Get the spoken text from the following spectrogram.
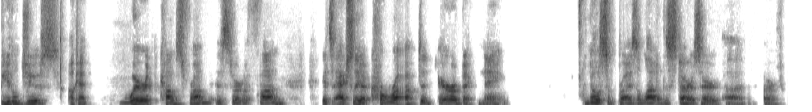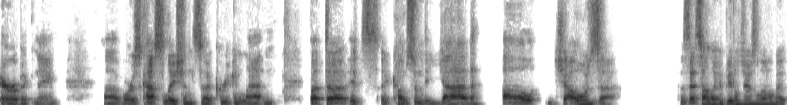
Betelgeuse. Okay. where it comes from is sort of fun. It's actually a corrupted Arabic name. No surprise, a lot of the stars are uh, are Arabic name, uh, whereas constellations uh, Greek and Latin. But uh, it's it comes from the Yad al Jauza. Does that sound like Betelgeuse a little bit?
